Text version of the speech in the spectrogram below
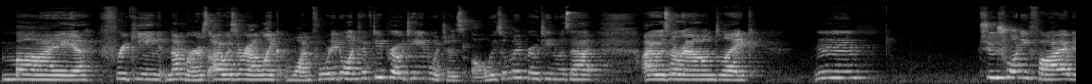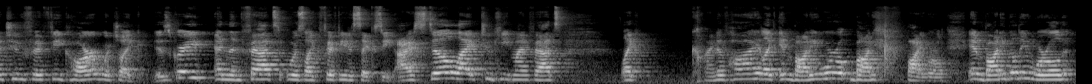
my freaking numbers, I was around like 140 to 150 protein, which is always what my protein was at. I was around like mm, 225 to 250 carb, which like is great. And then fats was like 50 to 60. I still like to keep my fats like kind of high. Like in body world, body body world, in bodybuilding world,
